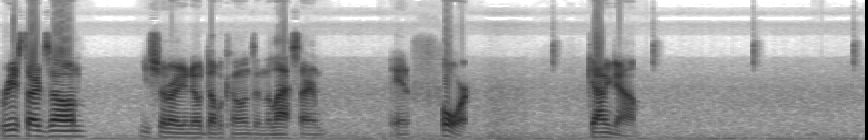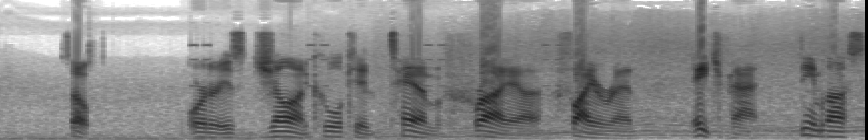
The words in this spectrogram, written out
restart zone. You should already know double cones in the last siren in four. Counting down. So order is John, Cool Kid, Tim, Frya, Fire Red, H Pat, Dimas,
